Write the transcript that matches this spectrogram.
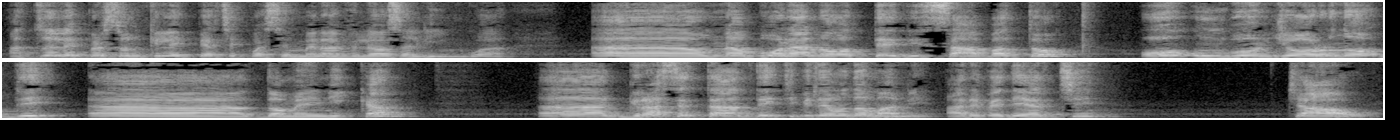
a tutte le persone che le piace questa meravigliosa lingua. Uh, una buona notte di sabato o un buon giorno di uh, domenica Uh, grazie tante, ci vediamo domani. Arrivederci. Ciao.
